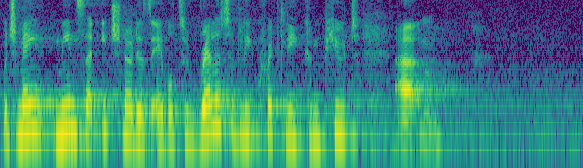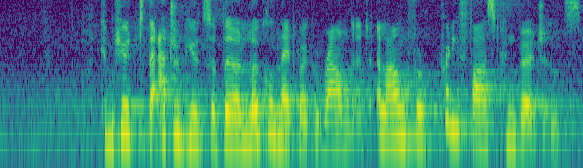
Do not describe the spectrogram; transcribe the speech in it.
which may, means that each node is able to relatively quickly compute um, compute the attributes of the local network around it, allowing for pretty fast convergence.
